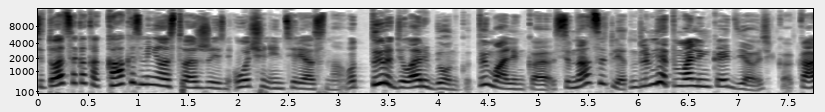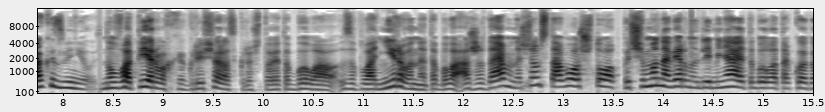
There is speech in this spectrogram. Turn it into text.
Ситуация какая? Как изменилась твоя жизнь? Очень интересно. Вот ты родила ребенка, ты маленькая, 17 лет. Ну, для меня это маленькая девочка. Как изменилась? Ну, во-первых, я говорю еще раз, говорю, что это было запланировано, это было ожидаемо. Начнем с того, что почему, наверное, для меня это было такой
